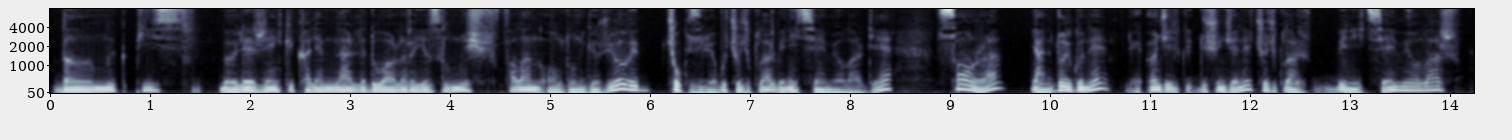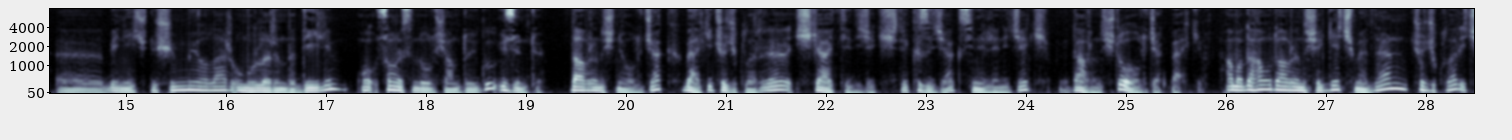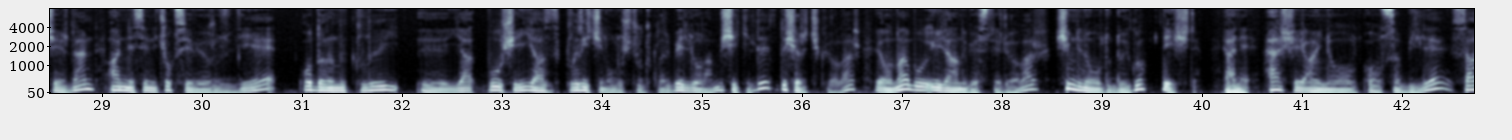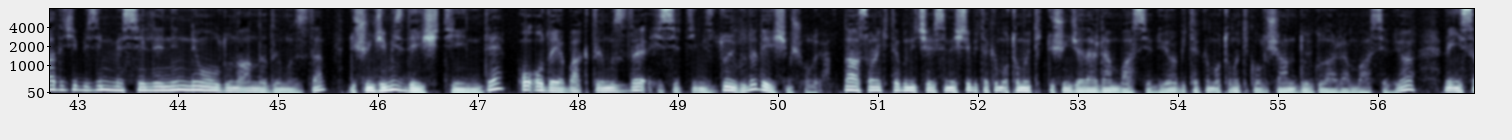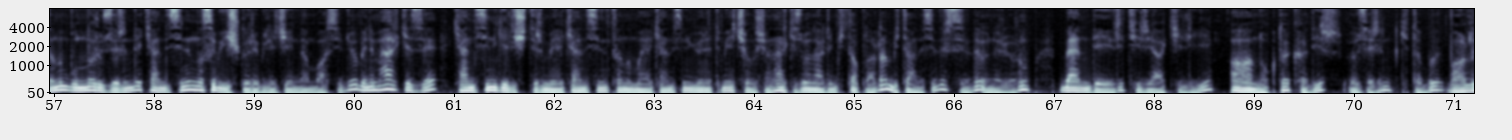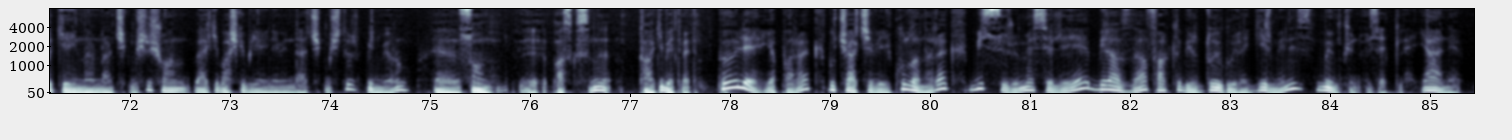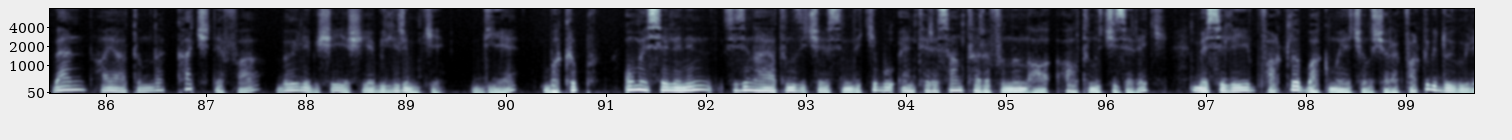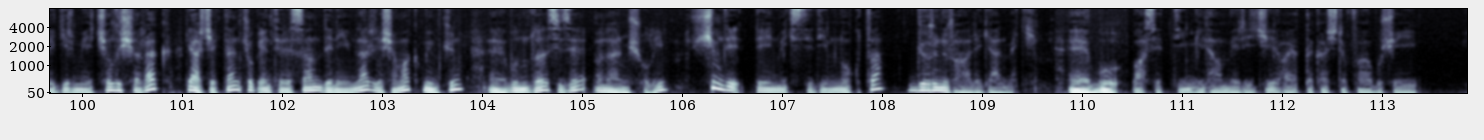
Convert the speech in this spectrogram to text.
dağınık, pis, böyle renkli kalemlerle duvarlara yazılmış falan olduğunu görüyor ve çok üzülüyor. Bu çocuklar beni hiç sevmiyorlar diye. Sonra yani duygu ne? E, öncelikle düşünce ne? Çocuklar beni hiç sevmiyorlar, e, beni hiç düşünmüyorlar, umurlarında değilim. O sonrasında oluşan duygu üzüntü. Davranış ne olacak? Belki çocukları şikayet edecek işte kızacak, sinirlenecek. Davranış da o olacak belki. Ama daha o davranışa geçmeden çocuklar içeriden anne seni çok seviyoruz diye o dağınıklığı e, bu şeyi yazdıkları için oluşturdukları belli olan bir şekilde dışarı çıkıyorlar ve ona bu ilanı gösteriyorlar. Şimdi ne oldu duygu? Değişti. Yani her şey aynı ol, olsa bile sadece bizim meselenin ne olduğunu anladığımızda, düşüncemiz değiştiğinde o odaya baktığımızda hissettiğimiz duygu da değişmiş oluyor. Daha sonra kitabın içerisinde işte bir takım otomatik düşüncelerden bahsediyor, bir takım otomatik oluşan duygulardan bahsediyor ve insanın bunlar üzerinde kendisinin nasıl bir iş görebileceğinden bahsediyor. Benim herkese kendisini geliştirmeye, kendisini tanımaya, kendisini yönetmeye çalışan herkese önerdiğim kitaplardan bir tanesidir. Size de öneriyorum. Ben Değeri Tiryakiliği A. Kadir Öz Özer'in kitabı. Varlık yayınlarından çıkmıştı. Şu an belki başka bir yayın evinden çıkmıştır. Bilmiyorum. E, son e, baskısını takip etmedim. Böyle yaparak bu çerçeveyi kullanarak bir sürü meseleye biraz daha farklı bir duyguyla girmeniz mümkün özetle. Yani ben hayatımda kaç defa böyle bir şey yaşayabilirim ki diye bakıp o meselenin sizin hayatınız içerisindeki bu enteresan tarafının altını çizerek meseleyi farklı bakmaya çalışarak, farklı bir duyguyla girmeye çalışarak gerçekten çok enteresan deneyimler yaşamak mümkün. Ee, bunu da size önermiş olayım. Şimdi değinmek istediğim nokta görünür hale gelmek. Ee, bu bahsettiğim ilham verici, hayatta kaç defa bu şeyi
